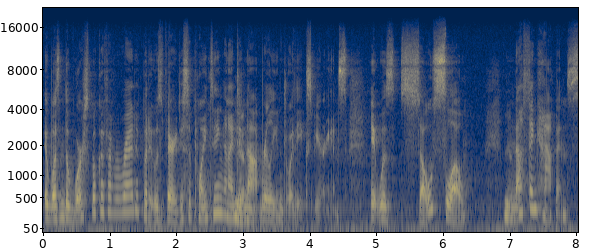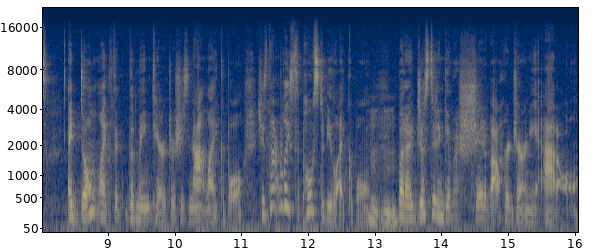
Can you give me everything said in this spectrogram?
It wasn't the worst book I've ever read, but it was very disappointing, and I did Yeah. not really enjoy the experience. It was so slow. Nothing happens. I don't like the, the main character. She's not likable. She's not really supposed to be likable, but I just didn't give a shit about her journey at all.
